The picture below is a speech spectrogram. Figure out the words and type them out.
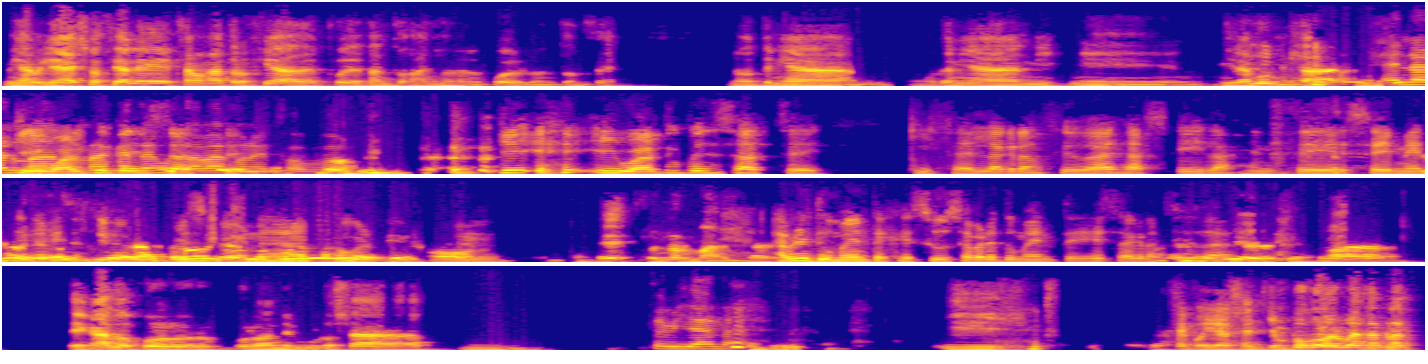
mis habilidades sociales estaban atrofiadas después de tantos años en el pueblo, entonces no tenía, no tenía ni, ni, ni la voluntad. Es normal, Que igual tú que te juntaba pensaste- con dos. Que igual tú pensaste, quizás en la gran ciudad es así, la gente se mete en de. Entonces, Esto es normal. ¿sabes? Abre tu mente, Jesús, abre tu mente, esa gran ciudad. Tío, que estaba cegado por, por la nebulosa mm, Sevillana. y sé, pues yo sentí un poco de vergüenza en plan,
